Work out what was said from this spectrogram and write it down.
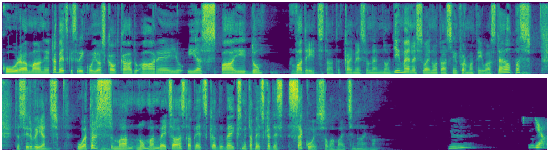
kura man ir tāpēc, ka es rīkojos kaut kādu ārēju iespaidu vadīts. Tātad, kā mēs runājam no ģimenes vai no tās informatīvās telpas, tas ir viens. Otrs man, nu, man veicās tāpēc, kad veiksmi, tāpēc, kad es sekoju savam aicinājumam. Mm. Jā.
